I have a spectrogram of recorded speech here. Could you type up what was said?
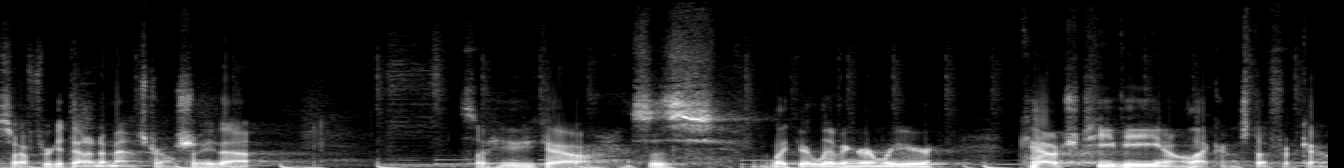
So after we get down into master, I'll show you that. So here you go. This is like your living room where your couch, TV, and all that kind of stuff would go.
